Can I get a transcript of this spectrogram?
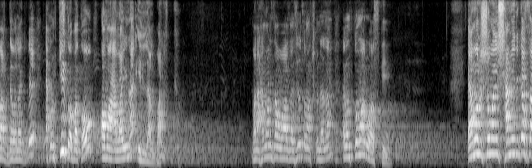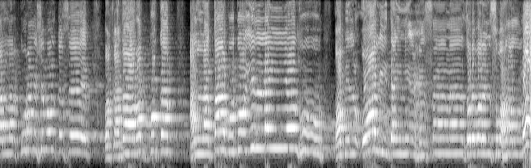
বাদ দেওয়া লাগবে। এখন কি কবা কও? অমা আলাইনা ইল্লাল বারাক। মানে আমার যা ওয়াজ আছে তোমাকে শোনালাম। এখন তোমার ওয়াজ কি? এমন সময় স্বামীর কাছে আল্লাহর কোরআন এসে বলতেছে আল্লাহ তাবুদু ইল্লাইয়াহু অবিল ওয়ালিদাইনি ইহসানা। জোরে বলেন, সুবহানাল্লাহ।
